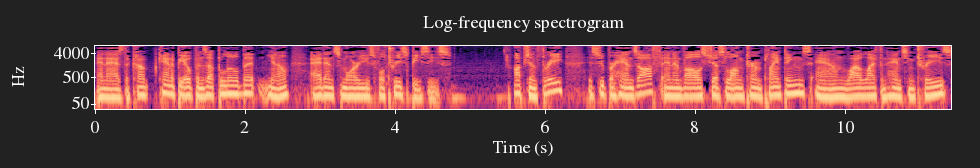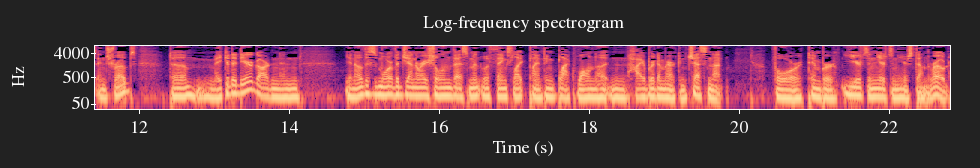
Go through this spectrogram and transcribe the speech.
and as the canopy opens up a little bit, you know, add in some more useful tree species. Option three is super hands off and involves just long-term plantings and wildlife enhancing trees and shrubs to make it a deer garden. And, you know, this is more of a generational investment with things like planting black walnut and hybrid American chestnut for timber years and years and years down the road.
